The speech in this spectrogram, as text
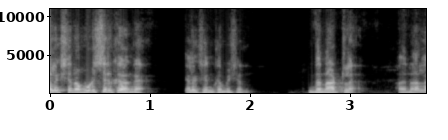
எலெக்ஷனை முடிச்சிருக்காங்க எலெக்ஷன் கமிஷன் இந்த நாட்டில். அதனால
